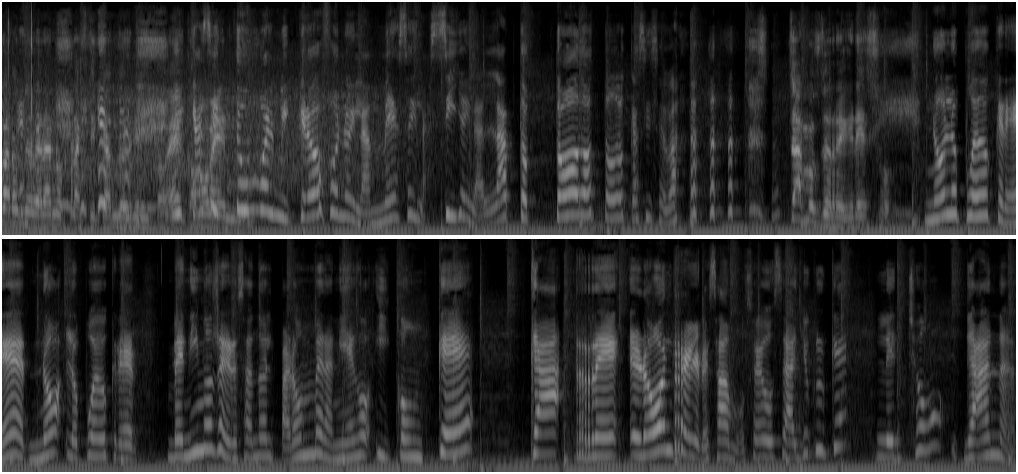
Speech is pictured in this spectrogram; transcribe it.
Parón de verano practicando el grito, ¿eh? Y ¿Cómo casi ven? tumbo el micrófono y la mesa y la silla y la laptop. Todo, todo casi se va. Estamos de regreso. No lo puedo creer, no lo puedo creer. Venimos regresando del parón veraniego y con qué carrerón regresamos, ¿eh? O sea, yo creo que le echó ganas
